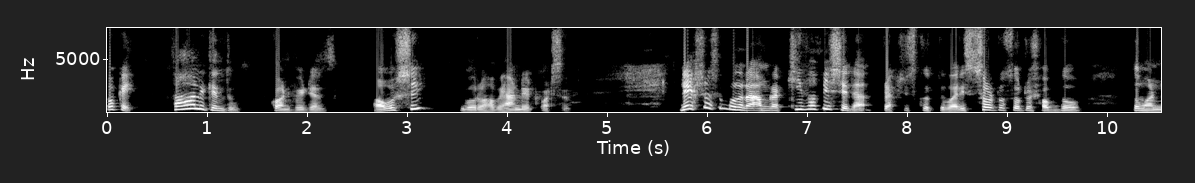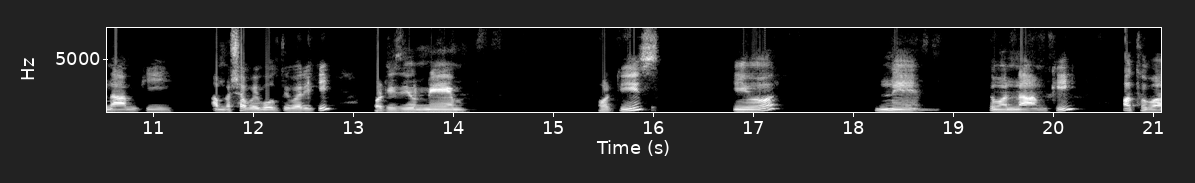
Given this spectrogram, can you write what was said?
ওকে তাহলে কিন্তু কনফিডেন্স অবশ্যই গড়ো হবে হান্ড্রেড পার্সেন্ট নেক্সট হচ্ছে বন্ধুরা, আমরা কীভাবে সেটা প্র্যাকটিস করতে পারি? ছোট ছোট শব্দ, তোমার নাম কি? আমরা সবাই বলতে পারি কি? What is your name what is your name তোমার নাম কি? অথবা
